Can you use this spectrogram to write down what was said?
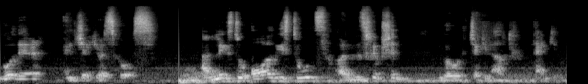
Go there and check your scores. And links to all these tools are in the description. Go check it out. Thank you.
